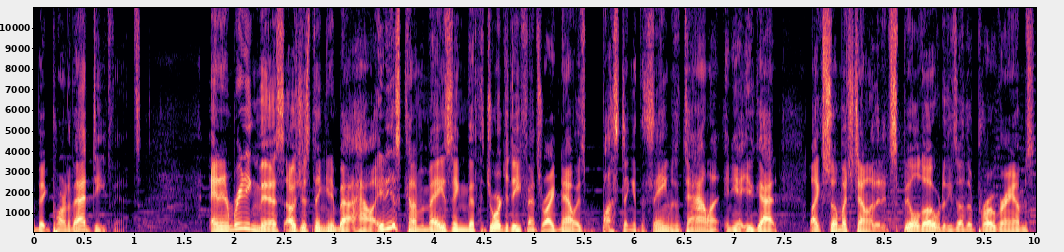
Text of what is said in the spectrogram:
Big part of that defense. And in reading this, I was just thinking about how it is kind of amazing that the Georgia defense right now is busting at the seams with talent, and yet you got like so much talent that it's spilled over to these other programs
